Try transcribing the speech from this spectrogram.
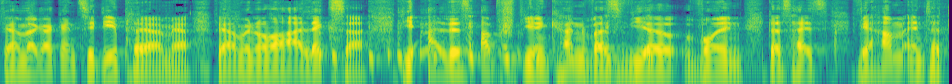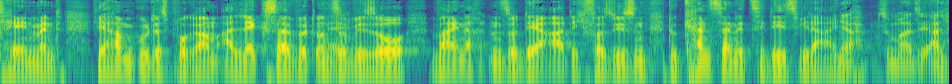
wir haben ja gar keinen CD-Player mehr. Wir haben ja nur noch Alexa, die alles abspielen kann, was wir wollen. Das heißt, wir haben Entertainment, wir haben ein gutes Programm. Alexa wird uns sowieso Weihnachten so derartig versüßen. Du kannst deine CDs wieder einpacken. ja, zumal sie alle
